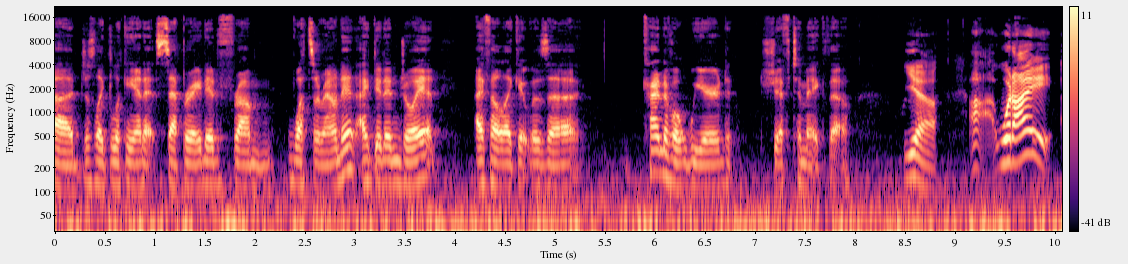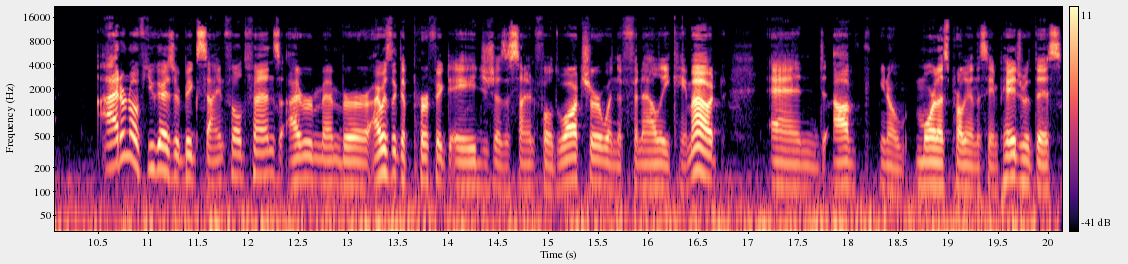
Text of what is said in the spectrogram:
uh, just like looking at it separated from what's around it, I did enjoy it. I felt like it was a kind of a weird shift to make, though. Yeah. Uh, what I I don't know if you guys are big Seinfeld fans. I remember I was like the perfect age as a Seinfeld watcher when the finale came out, and I've you know more or less probably on the same page with this.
